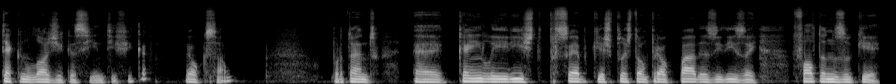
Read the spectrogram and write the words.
tecnológica científica, é o que são. Portanto, Uh, quem ler isto percebe que as pessoas estão preocupadas e dizem: falta-nos o quê?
